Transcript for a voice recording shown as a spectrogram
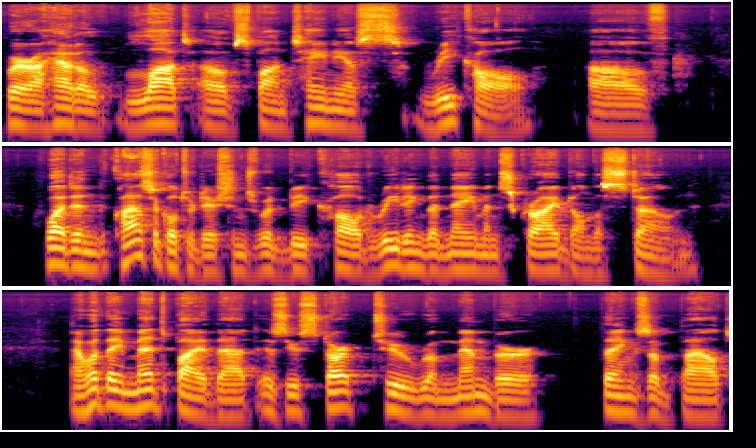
where I had a lot of spontaneous recall of what in classical traditions would be called reading the name inscribed on the stone. And what they meant by that is you start to remember things about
